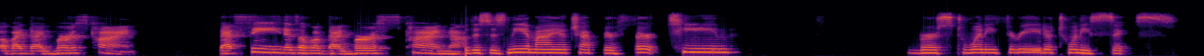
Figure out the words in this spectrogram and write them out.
of a diverse kind. That seed is of a diverse kind now. This is Nehemiah chapter 13, verse 23 to 26.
